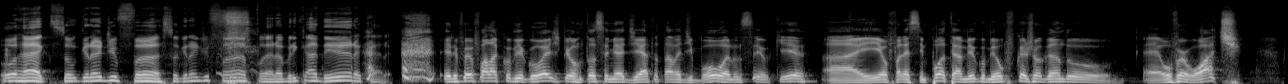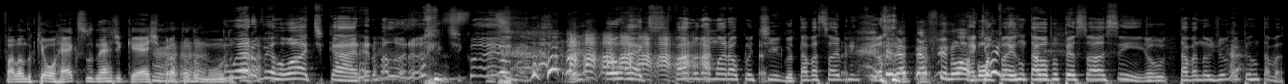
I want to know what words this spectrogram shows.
Ô Rex, sou um grande fã, sou grande fã, pô. Era brincadeira, cara. Ele foi falar comigo hoje, perguntou se a minha dieta tava de boa, não sei o quê. Aí eu falei assim, pô, tem um amigo meu que fica jogando é, Overwatch, falando que é o Rex do Nerdcast pra todo mundo. Não era Overwatch, cara, era Valorant. Qual é? Ô Rex, falo na moral contigo, eu tava só brincando. Ele até afinou a É que voz. eu perguntava pro pessoal assim, eu tava no jogo e perguntava,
